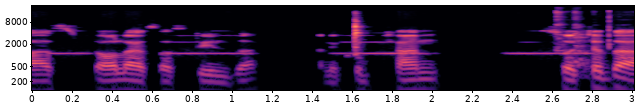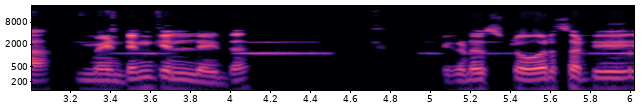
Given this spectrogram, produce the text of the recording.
हा स्टॉल आहे असा स्टीलचा आणि खूप छान स्वच्छता मेंटेन केलेली आहे इथं. इकडे स्टोअरसाठी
